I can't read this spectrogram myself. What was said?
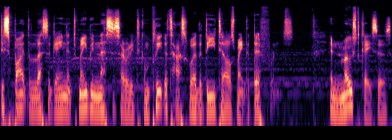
despite the lesser gain, it may be necessary to complete a task where the details make the difference. In most cases,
